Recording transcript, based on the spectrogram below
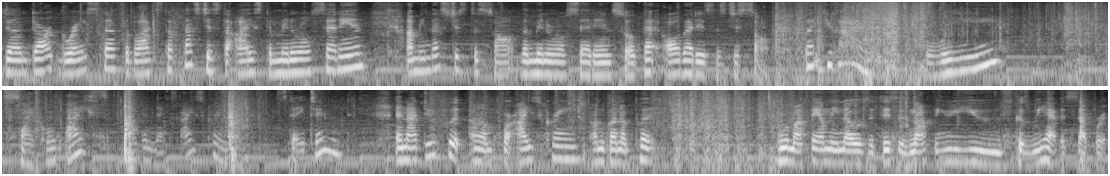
the dark gray stuff, the black stuff, that's just the ice, the mineral set in. I mean, that's just the salt, the mineral set in. So that all that is is just salt. But you guys, we recycled ice for the next ice cream. Stay tuned. And I do put, um, for ice cream, I'm gonna put where my family knows that this is not for you to use because we have it separate.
